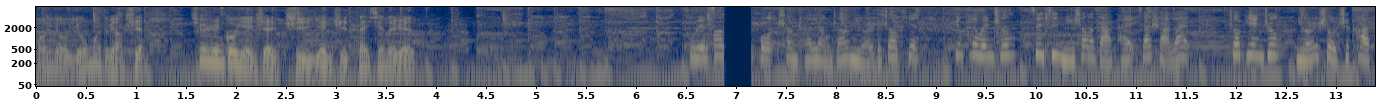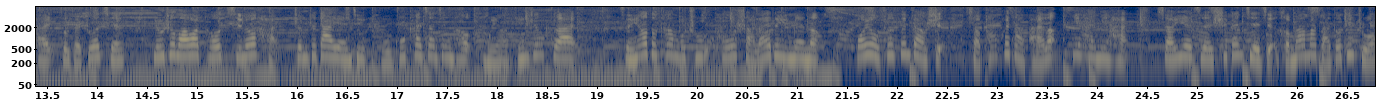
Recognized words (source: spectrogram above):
网友幽默的表示，确认过眼神是颜值在线的人。五月四号，微博上传两张女儿的照片，并配文称最近迷上了打牌加耍赖。照片中，女儿手持卡牌坐在桌前，留着娃娃头齐刘海，睁着大眼睛，无辜看向镜头，模样天真可爱，怎样都看不出他有耍赖的一面呢。网友纷纷表示：小胖会打牌了，厉害厉害！小叶子是跟姐姐和妈妈打斗地主，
